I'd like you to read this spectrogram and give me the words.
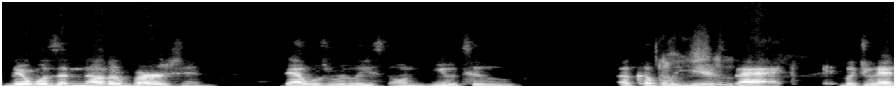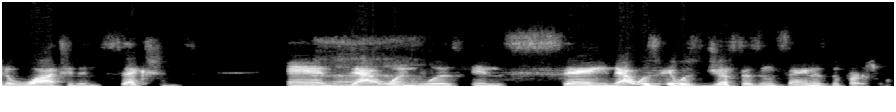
there was another version that was released on YouTube a couple Oh, of years shoot. back, but you had to watch it in sections. And that Ah. one was insane. That was it was just as insane as the first one.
